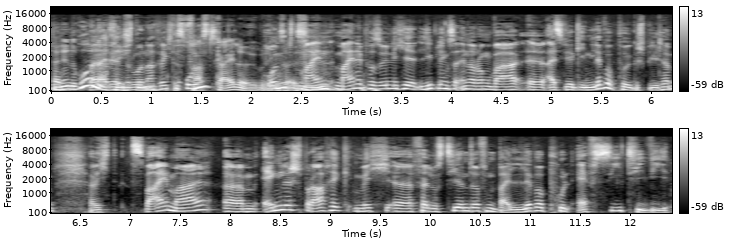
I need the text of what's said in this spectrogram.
Bei den Bei Ruhrnachrichten. den Ruhrnachrichten. Das ist fast geiler übrigens Und mein, meine persönliche Lieblingserinnerung war, äh, als wir gegen Liverpool gespielt haben, habe ich zweimal ähm, englischsprachig mich äh, verlustieren dürfen bei Liverpool FC TV.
